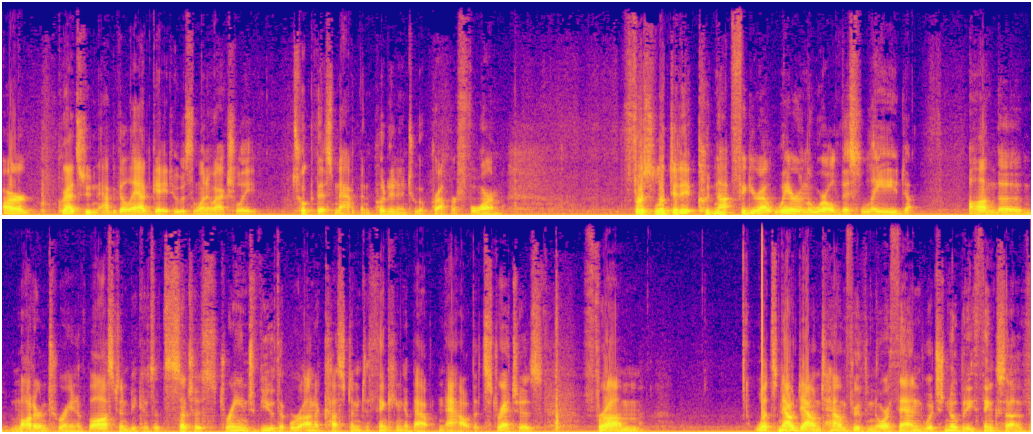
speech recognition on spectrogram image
our grad student Abigail Adgate, who was the one who actually took this map and put it into a proper form, first looked at it, could not figure out where in the world this laid on the modern terrain of Boston because it's such a strange view that we're unaccustomed to thinking about now that stretches from what's now downtown through the North End, which nobody thinks of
